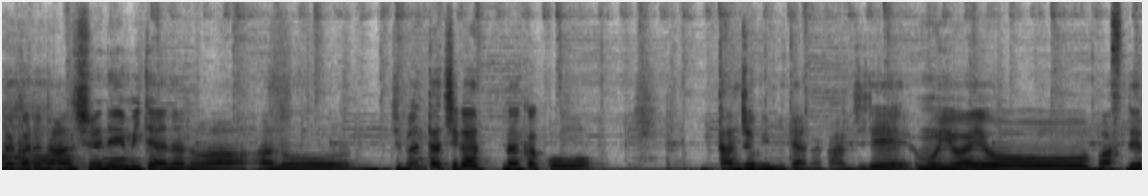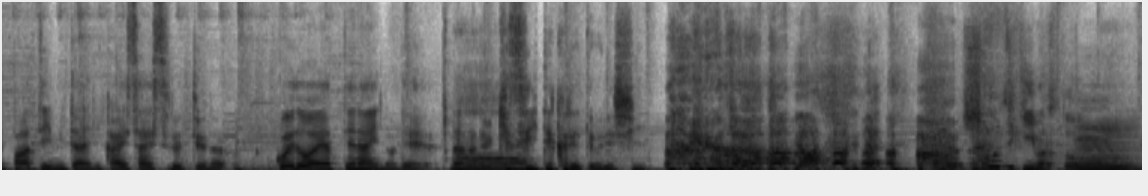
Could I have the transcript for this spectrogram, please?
だから何周年みたいなのはあの自分たちがなんかこう誕生日みたいな感じでうん。お祝いをバースデーパーティーみたいに開催するっていうのは小江戸はやってないのでなので気づいてくれて嬉しい。あの正直言いますと、うん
